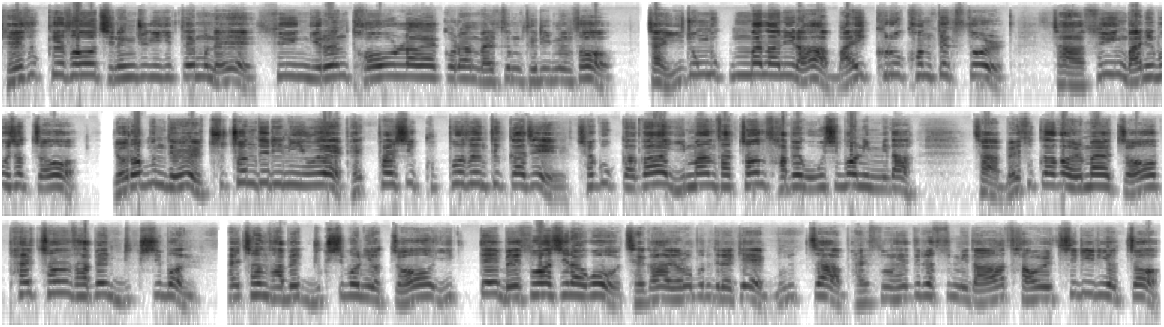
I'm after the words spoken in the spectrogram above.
계속해서 진행 중이기 때문에 수익률은 더 올라갈 거란 말씀 드리면서 자, 이 종목뿐만 아니라 마이크로 컨텍스톨. 자, 수익 많이 보셨죠? 여러분들 추천드린 이후에 189%까지 최고가가 24,450원입니다. 자, 매수가가 얼마였죠? 8,460원. 8,460원이었죠. 이때 매수하시라고 제가 여러분들에게 문자 발송해드렸습니다. 4월 7일이었죠.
